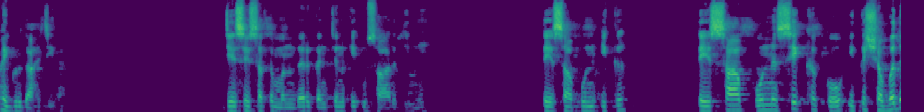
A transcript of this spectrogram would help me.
ਭਾਈ ਗੁਰਦਾਸ ਜੀ ਦਾ। ਜੈਸੇ ਸਤ ਮੰਦਰ ਕੰਚਨ ਕੇ ਉਸਾਰ ਦੀਨੇ ਤੇਸਾ ਪੁਨ ਇੱਕ ਤੇਸਾ ਪੁਨ ਸਿੱਖ ਕੋ ਇੱਕ ਸ਼ਬਦ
